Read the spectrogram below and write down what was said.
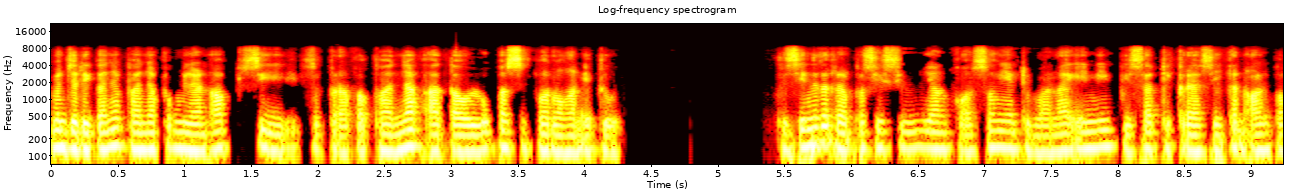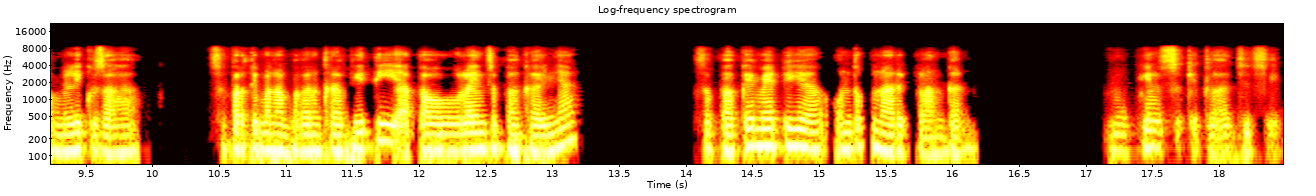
menjadikannya banyak pemilihan opsi seberapa banyak atau luas sebuah ruangan itu. Di sini terdapat posisi yang kosong yang di mana ini bisa dikreasikan oleh pemilik usaha, seperti menambahkan graffiti atau lain sebagainya sebagai media untuk menarik pelanggan. Mungkin segitu aja sih.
